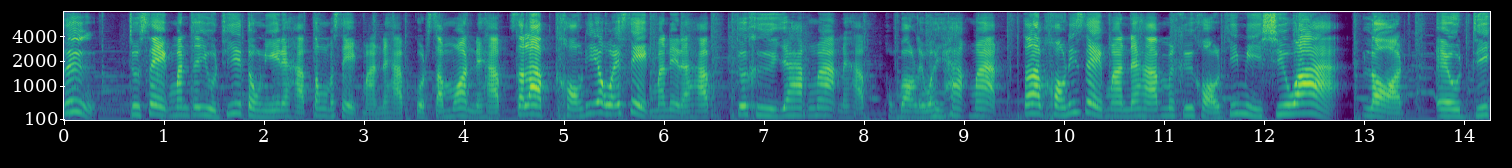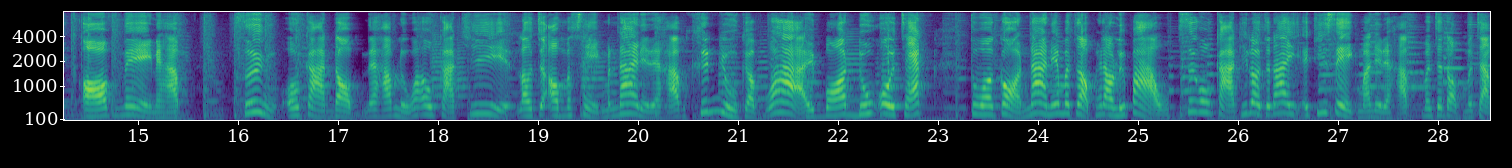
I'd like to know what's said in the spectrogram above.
ซึ่งจุดเสกมันจะอยู่ที่ตรงนี้นะครับ ต้องมาเสกมันนะครับ กดซัมมอนนะครับสลับของที่เอาไว้เสกมันเนี่ยนะครับ ก็คือยากมากนะครับ ผมบอกเลยว่ายากมากสำหรับของที่เสกมันนะครับ มันคือของที่มีชื่อว่า Lord Eldic of นี่เองนะครับ ซึ่งโอกาสดรอปนะครับหรือว่าโอกาสที่เราจะเอามาเสกมันได้เนี่ยนะครับ ขึ้นอยู่กับว่าไอ้บอสดูโอแจ็คตัวก่อนหน้านี้มันจะดรอปให้เราหรือเปล่า ซึ่งโอกาสที่เราจะได้ไอ้ที่เสกมาเนี่ยนะครับ มันจะดรอปมาจาก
